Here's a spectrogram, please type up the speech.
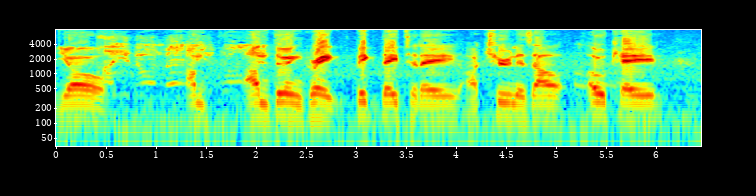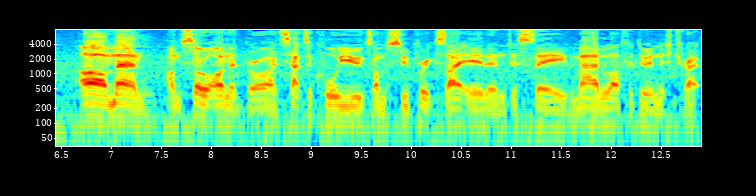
Yo. How you doing, man? I'm I'm doing great. Big day today. Our tune is out. Okay. Oh man, I'm so honored, bro. I just had to call you because I'm super excited and just say mad love for doing this track.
